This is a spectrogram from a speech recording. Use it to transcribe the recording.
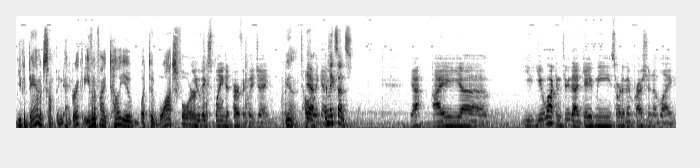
you could damage something you could break it even if i tell you what to watch for You've explained it perfectly, Jay. yeah Totally yeah, get it It makes sense. Yeah, I uh, you you walking through that gave me sort of impression of like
